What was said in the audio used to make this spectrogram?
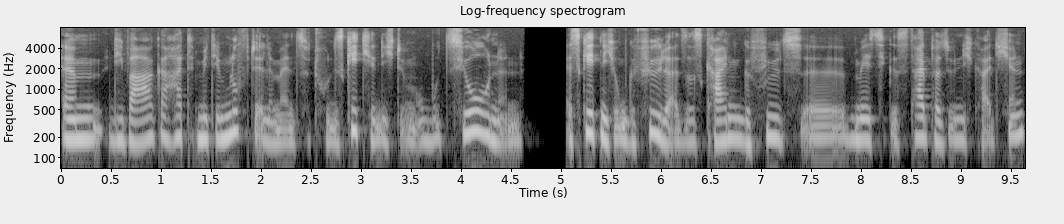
ähm, die Waage hat mit dem Luftelement zu tun. Es geht hier nicht um Emotionen. Es geht nicht um Gefühle. Also es ist kein gefühlsmäßiges Teilpersönlichkeitchen.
